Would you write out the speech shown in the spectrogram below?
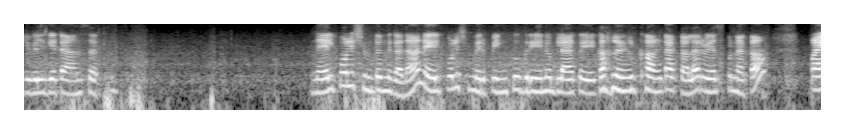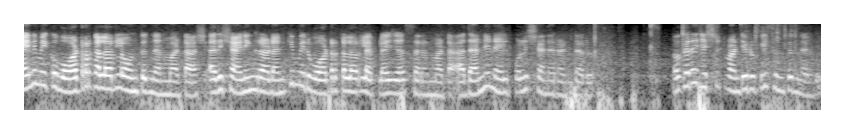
you will get answer nail polish ఉంటుంది కదా? నెయిల్ పాలిష్ మీరు పింక్ గ్రీన్ బ్లాక్ ఏ కలర్ కావాలంటే ఆ కలర్ వేసుకున్నాక పైన మీకు వాటర్ కలర్లో ఉంటుంది అనమాట అది షైనింగ్ రావడానికి మీరు వాటర్ కలర్లో అప్లై చేస్తారనమాట దాన్ని నెయిల్ పాలిష్ షైనర్ అంటారు. ఓకేనా జస్ట్ ట్వంటీ రూపీస్ ఉంటుందండి.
